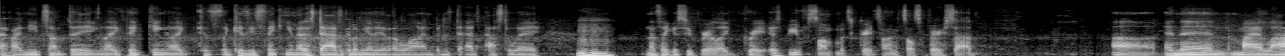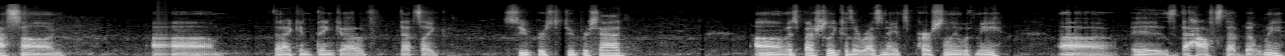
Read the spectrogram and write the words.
if i need something like thinking like because because he's thinking that his dad's gonna be on the other line but his dad's passed away mm-hmm. and that's like a super like great it's a beautiful song but it's a great song it's also very sad uh and then my last song um that i can think of that's like super super sad um especially because it resonates personally with me uh is the house that built me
